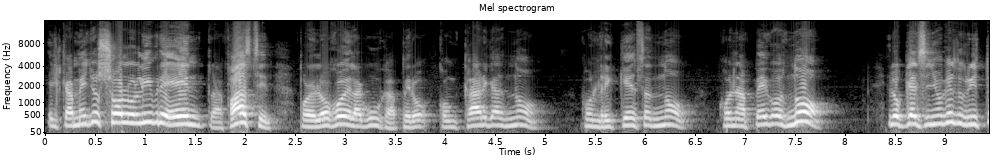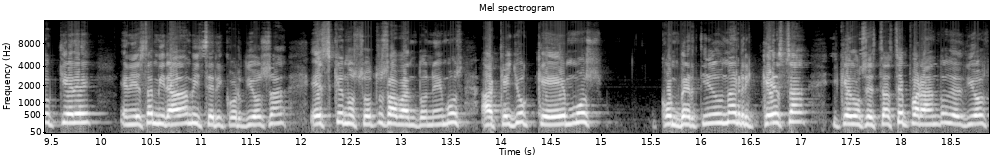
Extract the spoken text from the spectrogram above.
El camello solo libre entra, fácil, por el ojo de la aguja, pero con cargas no con riquezas no. con apegos no. Lo que el Señor Jesucristo quiere en esa mirada misericordiosa es que nosotros abandonemos aquello que hemos convertido en una riqueza y que nos está separando de Dios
